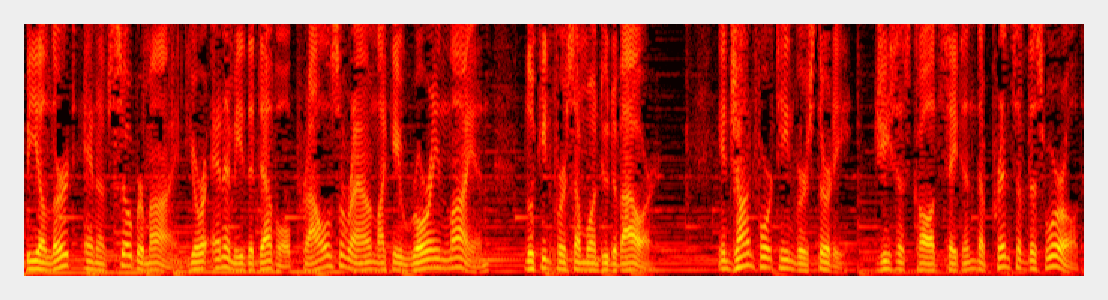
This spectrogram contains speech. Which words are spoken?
Be alert and of sober mind. Your enemy, the devil, prowls around like a roaring lion, looking for someone to devour. In John 14 verse 30, Jesus called Satan the prince of this world,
